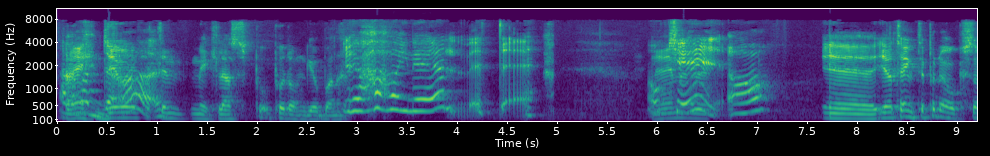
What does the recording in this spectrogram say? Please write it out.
Alla Nej, det var lite mer klass på, på de gubbarna. Ja, vad in i helvete. Okej, men- ja. Eh, jag tänkte på det också.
